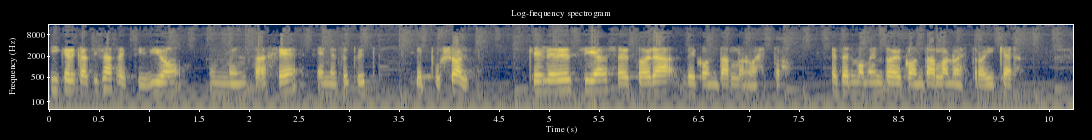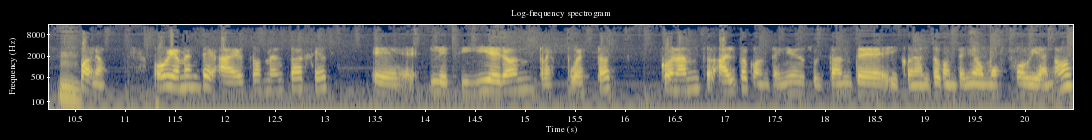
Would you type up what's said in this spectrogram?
Iker Casillas recibió un mensaje en ese tweet de Puyol, que le decía, ya es hora de contar lo nuestro. Es el momento de contar lo nuestro, Iker. Mm. Bueno, obviamente a esos mensajes eh, le siguieron respuestas con alto, contenido insultante y con alto contenido homofobia, ¿no?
